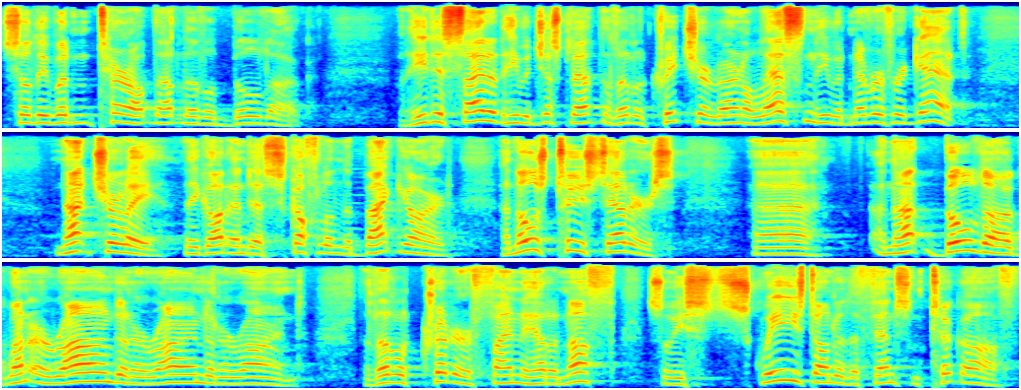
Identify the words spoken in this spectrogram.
so they wouldn't tear up that little bulldog. But he decided he would just let the little creature learn a lesson he would never forget. Naturally, they got into a scuffle in the backyard, and those two setters uh, and that bulldog went around and around and around. The little critter finally had enough, so he squeezed under the fence and took off.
